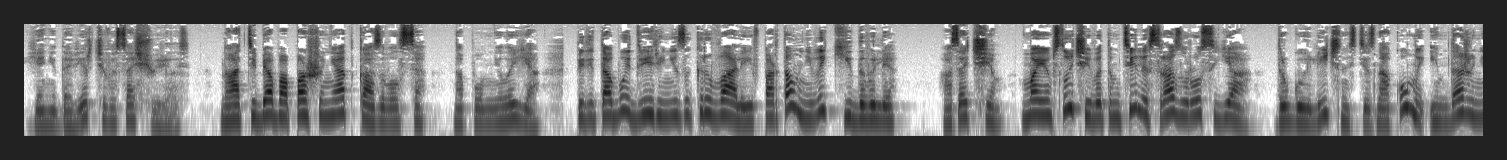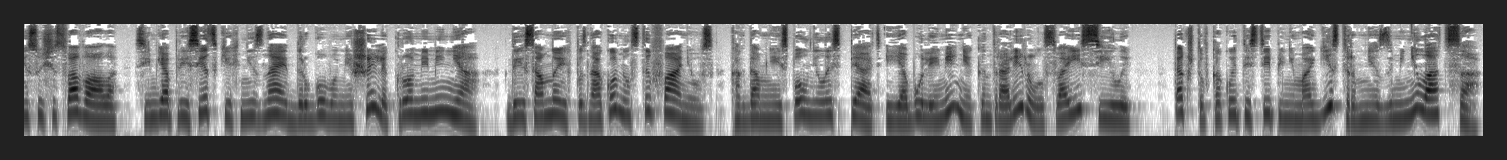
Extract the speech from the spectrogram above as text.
Я недоверчиво сощурилась. «Но от тебя папаша не отказывался», — напомнила я. «Перед тобой двери не закрывали и в портал не выкидывали». «А зачем? В моем случае в этом теле сразу рос я». Другой личности, знакомой, им даже не существовало. Семья Плесецких не знает другого Мишеля, кроме меня. Да и со мной их познакомил Стефаниус, когда мне исполнилось пять, и я более-менее контролировал свои силы. Так что в какой-то степени магистр мне заменил отца.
